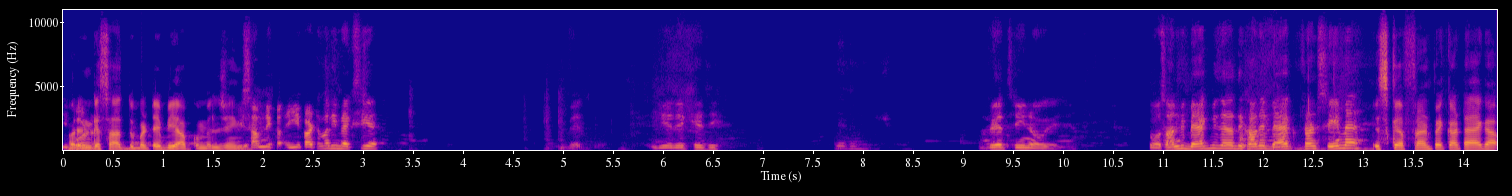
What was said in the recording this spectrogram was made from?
और इनके साथ दुपट्टे भी आपको मिल जाएँगे। सामने ये कट वाली मैक्सी है। ये देखिए जी बेहतरीन हो गई तो आसान भी बैक भी जरा दिखा दे बैक फ्रंट सेम है? इसका फ्रंट पे कट आएगा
